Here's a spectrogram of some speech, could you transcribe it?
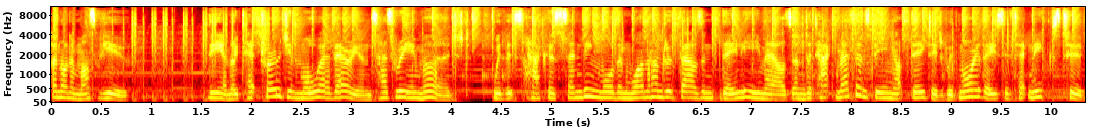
Anonymous View. The Emotet Trojan malware variant has re-emerged, with its hackers sending more than 100,000 daily emails and attack methods being updated with more evasive techniques too.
